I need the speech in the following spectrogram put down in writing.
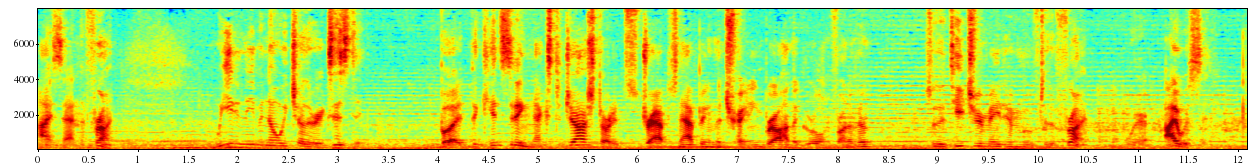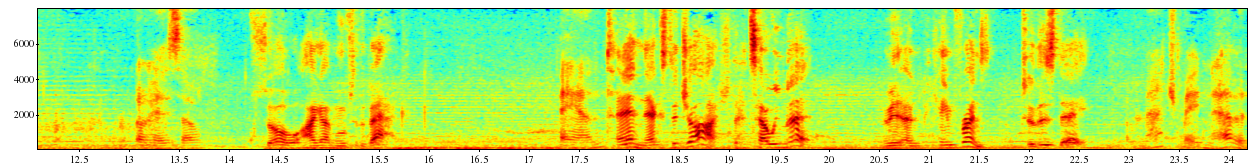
I sat in the front. We didn't even know each other existed. But the kid sitting next to Josh started strap snapping the training bra on the girl in front of him. So the teacher made him move to the front, where I was sitting. Okay, so So I got moved to the back. and And next to Josh. That's how we met. I mean, and became friends to this day. a match made in heaven.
